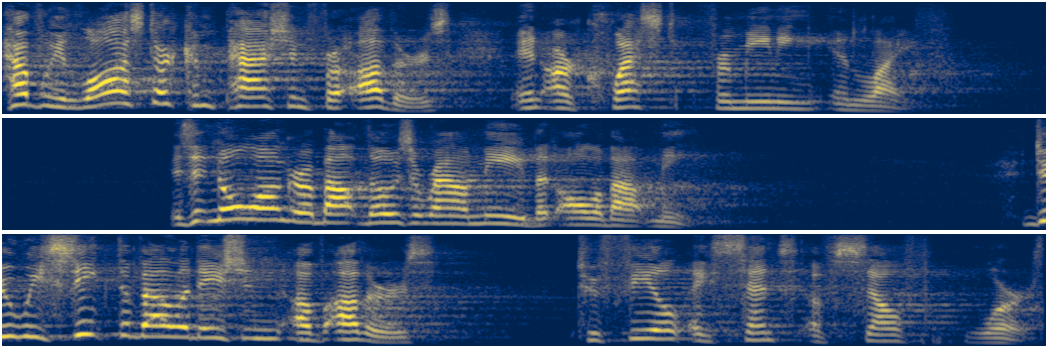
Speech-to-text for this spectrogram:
have we lost our compassion for others in our quest for meaning in life? Is it no longer about those around me, but all about me? Do we seek the validation of others to feel a sense of self worth?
